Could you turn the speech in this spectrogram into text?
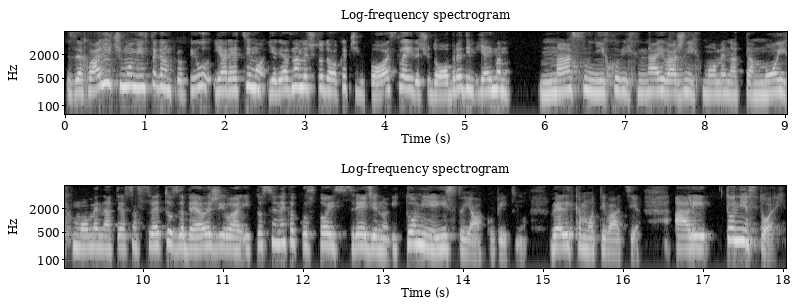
Zahvaljujući mom Instagram profilu, ja recimo, jer ja znam da ću to da okačim posle i da ću da obradim, ja imam masu njihovih najvažnijih momenata, mojih momenata, ja sam sve to zabeležila i to sve nekako stoji sređeno i to mi je isto jako bitno, velika motivacija. Ali to nije story.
